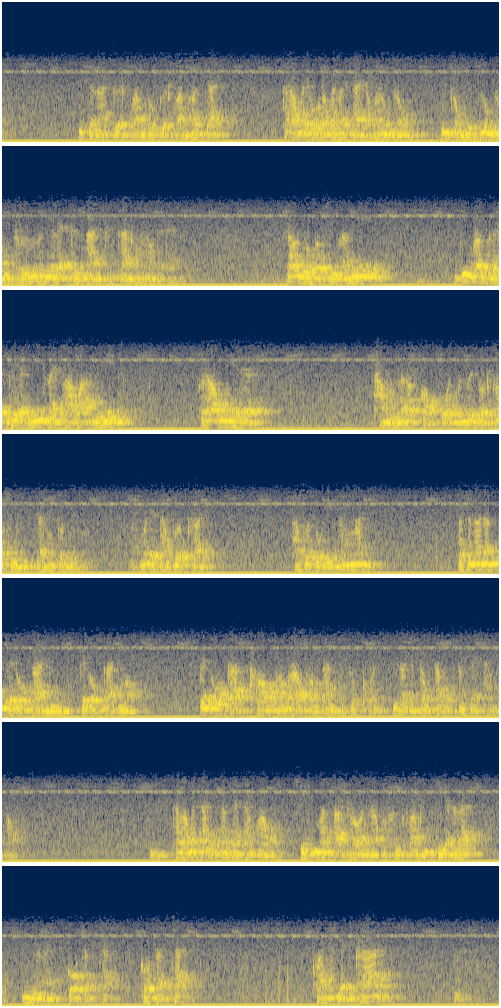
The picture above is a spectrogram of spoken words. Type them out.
พิจารณาเกิดความรู้เกิดความเข้าใจ ถ้าเราไม่รู้เราไม่เข้าใจเราก็ลุ่มหลงลุ่มหลงยึดลุ่มหลงถือนี่แหละคืองานคือการของเราแท้ๆเราอยู่กับสิ่งเหล่านี้ ยิ่งเราอยู่ในเพศนี้ในภาวะนี้ เรามีแต่ทำแล้วก็กอบโกยผลประโยชน์เข้าสู่จิตใจของตนเองไม่ได้ทำเพื่อใครทำเพื่อตัวเองทั้งนั้น เพราะฉะนั้นอันนี้เป็นโอกาสดี เป็นโอกาสเหมาะ เป็นโอกาสทองของเราของท่านทุกๆคน ที่เราจะต้องตั้งอกตั้งใจทำเอา ถ้าเราไม่ตั้งอกตั้งใจทำเอาสิ่งที่มาตัดรอนเราก็คือความที่เกียจนั่นแหละนี่อะไรโกสัจฉะโกสัจฉะความเกียจคร้าน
